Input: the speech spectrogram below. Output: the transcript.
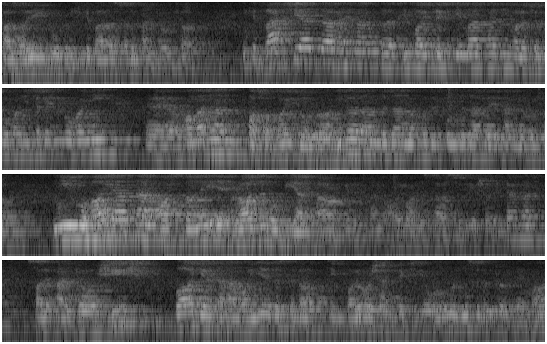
فضای ایدئولوژی که بعد از سال 54 اینکه بخشی از در حقیقت تیپای فکری مذهبی حالا چه روحانی چه غیر روحانی آمدن پاسخهای جبرانی دادن به زن خودشون به ضربه 54 نیروهایی هم در آستانه احراز هویت قرار گرفتن. آقای مهندس توسلی اشاره کردن سال 56 با گرد همایی به اصطلاح تیپ‌های روشنفکری اون روز مثل دکتر پیمان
